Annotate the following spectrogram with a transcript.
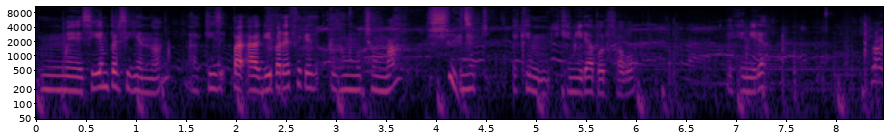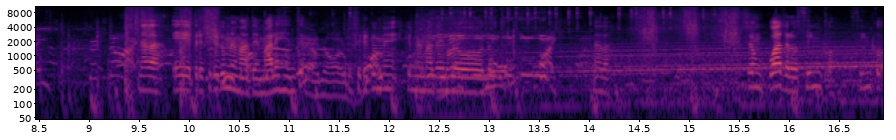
Me siguen persiguiendo, ¿eh? Aquí, aquí parece que, que son muchos más. Mucho- Es, que, es que mira, por favor. Es que mira. Nada, eh, prefiero que me maten, ¿vale, gente? Prefiero que me, que me maten los. Nada. Son cuatro cinco. Cinco.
